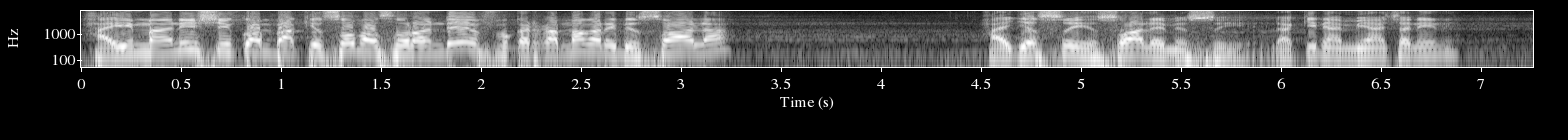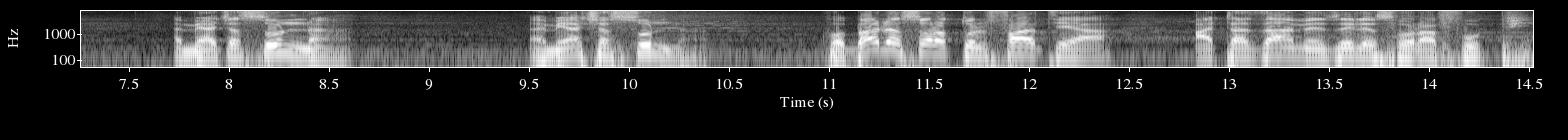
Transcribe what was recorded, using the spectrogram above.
Haimaanishi kwamba akisoma sura ndefu katika magharibi swala haijasihi swala imesihi lakini ameacha nini? Ameacha sunna. Ameacha sunna. Kwa baada ya suratul fatiha atazame zile sura fupi.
